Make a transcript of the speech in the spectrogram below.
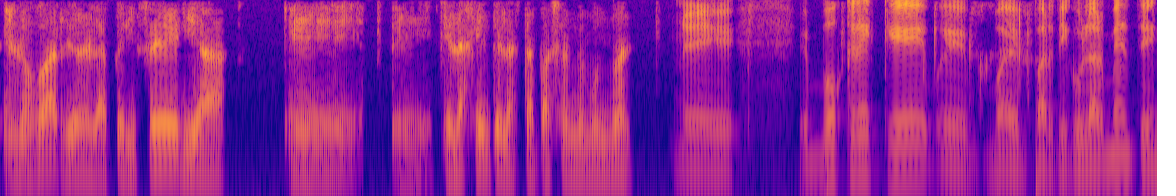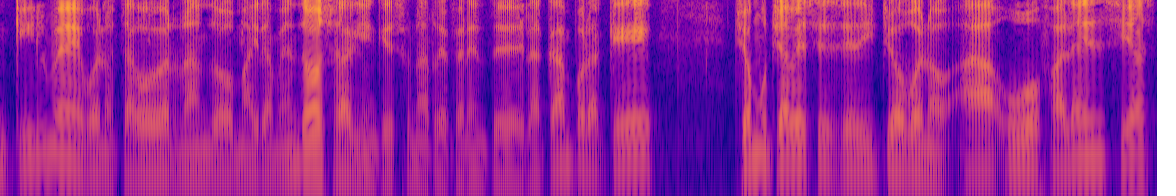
en los barrios de la periferia, eh, eh, que la gente la está pasando muy mal. Eh, ¿Vos crees que particularmente en Quilmes, bueno, está gobernando Mayra Mendoza, alguien que es una referente de la cámpora, que yo muchas veces he dicho, bueno, ah, hubo falencias,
